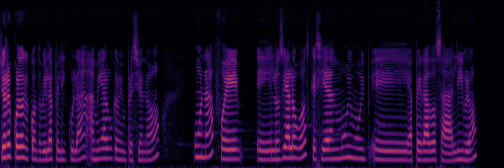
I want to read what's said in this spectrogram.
Yo recuerdo que cuando vi la película, a mí algo que me impresionó, una fue eh, los diálogos, que sí eran muy, muy eh, apegados al libro,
